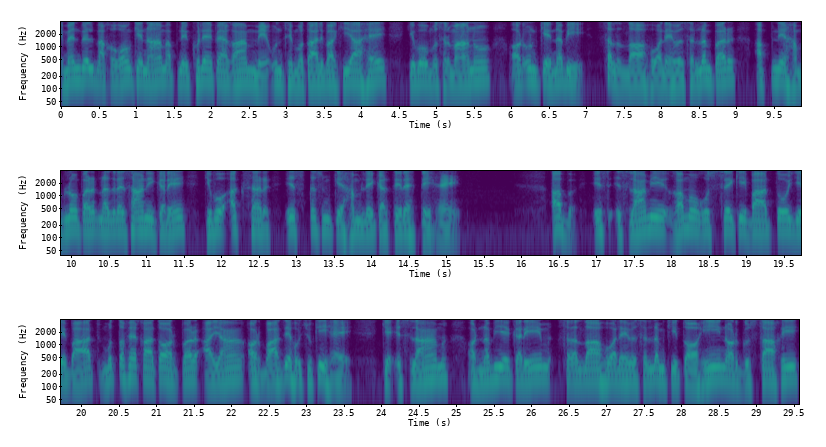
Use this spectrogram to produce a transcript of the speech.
इमैनुअल मकगों के नाम अपने खुले पैगाम में उनसे मुतालबा किया है कि वो मुसलमानों और उनके नबी सल्लल्लाहु अलैहि वसल्लम पर अपने हमलों पर नजरसानी करें कि वो अक्सर इस किस्म के हमले करते रहते हैं। अब इस इस्लामी गम गुस्से की बात तो ये बात मुतफ़ा तौर पर आया और वाज हो चुकी है कि इस्लाम और नबी करीम सल्लल्लाहु अलैहि वसल्लम की तोहीन और गुस्ताखी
